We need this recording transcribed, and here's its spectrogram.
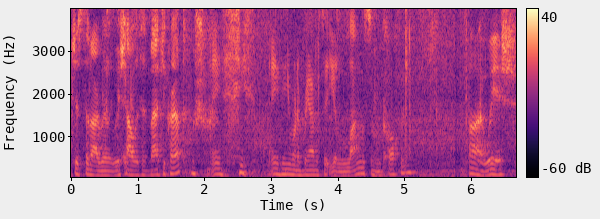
just that I really wish I was in Magic Round. Anything, anything you want to bring up to set your lungs from coughing? I wish.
